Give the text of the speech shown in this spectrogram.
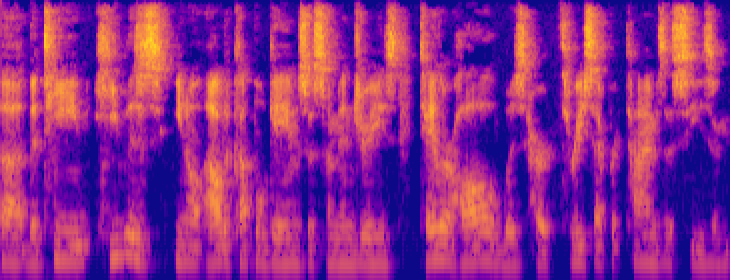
uh, the team, he was, you know, out a couple games with some injuries. Taylor Hall was hurt three separate times this season,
